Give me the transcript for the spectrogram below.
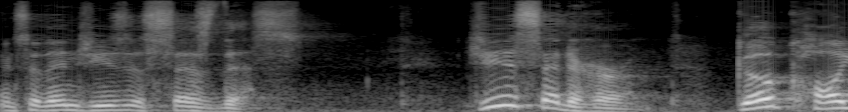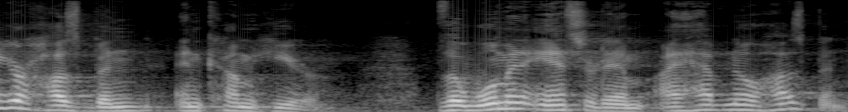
And so then Jesus says this Jesus said to her, Go call your husband and come here. The woman answered him, I have no husband.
